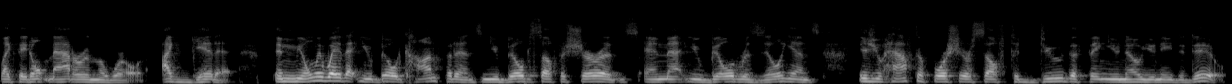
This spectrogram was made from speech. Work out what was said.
like they don't matter in the world. I get it. And the only way that you build confidence and you build self assurance and that you build resilience is you have to force yourself to do the thing you know you need to do.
